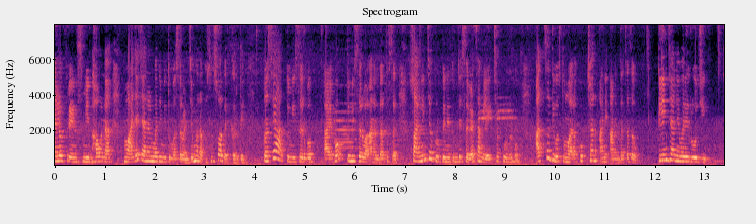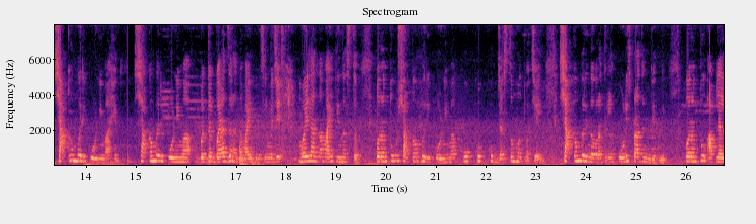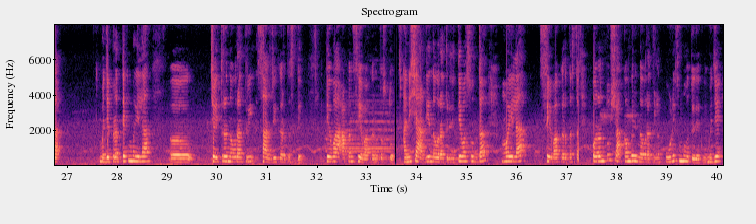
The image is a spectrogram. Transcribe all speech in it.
Hello friends मी भावना. माझ्या चॅनलमध्ये मी तुम्हा सर्वांचे मनापासून स्वागत करते. कसे आहात तुम्ही सर्व? आय होप तुम्ही सर्व आनंदात असाल. स्वामींच्या कृपेने तुमच्या सगळ्या चांगल्या इच्छा पूर्ण होत. आजचा दिवस तुम्हाला खूप छान आणि आनंदाचा जाऊ. तीन जानेवारी रोजी शाकंभरी पौर्णिमा आहे. शाकंभरी पौर्णिमाबद्दल बऱ्याच जणांना माहिती नसेल म्हणजे महिलांना माहिती नसतं. परंतु शाकंभरी पौर्णिमा खूप खूप खूप जास्त महत्त्वाची आहे. शाकंभरी नवरात्रीला कोणीच प्राधान्य देत नाही. परंतु आपल्याला म्हणजे प्रत्येक महिला चैत्र नवरात्री साजरी करत असते. तेव्हा आपण सेवा करत असतो. आणि शारदीय नवरात्री तेव्हा सुद्धा महिला सेवा करत असतात. परंतु शाकंभरी नवरात्रीला कोणीच महत्त्व देत नाही. म्हणजे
